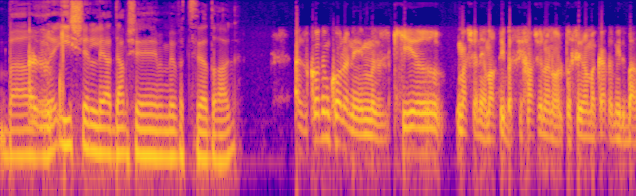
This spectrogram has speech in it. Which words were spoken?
בראי של אדם שמבצע דרג? אז קודם כל אני מזכיר מה שאני אמרתי בשיחה שלנו על פרסילה מכת המדבר.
